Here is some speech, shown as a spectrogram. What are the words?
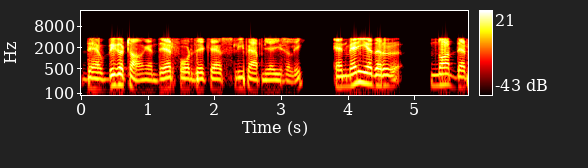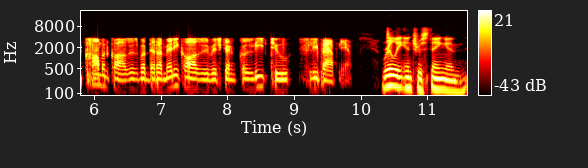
they have bigger tongue and therefore they can sleep apnea easily. And many other not that common causes, but there are many causes which can lead to sleep apnea really interesting. And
